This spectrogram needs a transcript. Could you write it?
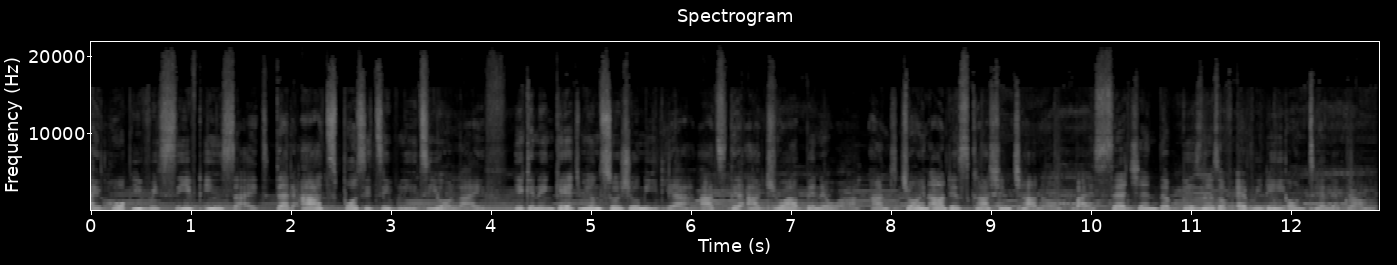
I hope you've received insight that adds positively to your life. You can engage me on social media at the Adwoa Benewaa and join our discussion channel by searching the business of everyday on Telegram.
